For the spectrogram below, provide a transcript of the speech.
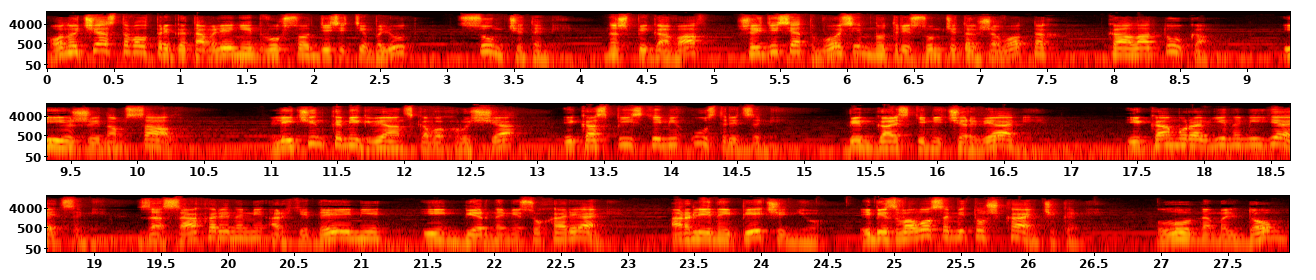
он участвовал в приготовлении 210 блюд с сумчатыми, нашпиговав 68 внутрисумчатых животных калатуком и ежиным салом, личинками гвианского хруща и каспийскими устрицами, бенгальскими червями и камуравьиными яйцами, засахаренными орхидеями и имбирными сухарями, орлиной печенью и безволосыми тушканчиками, лунным льдом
